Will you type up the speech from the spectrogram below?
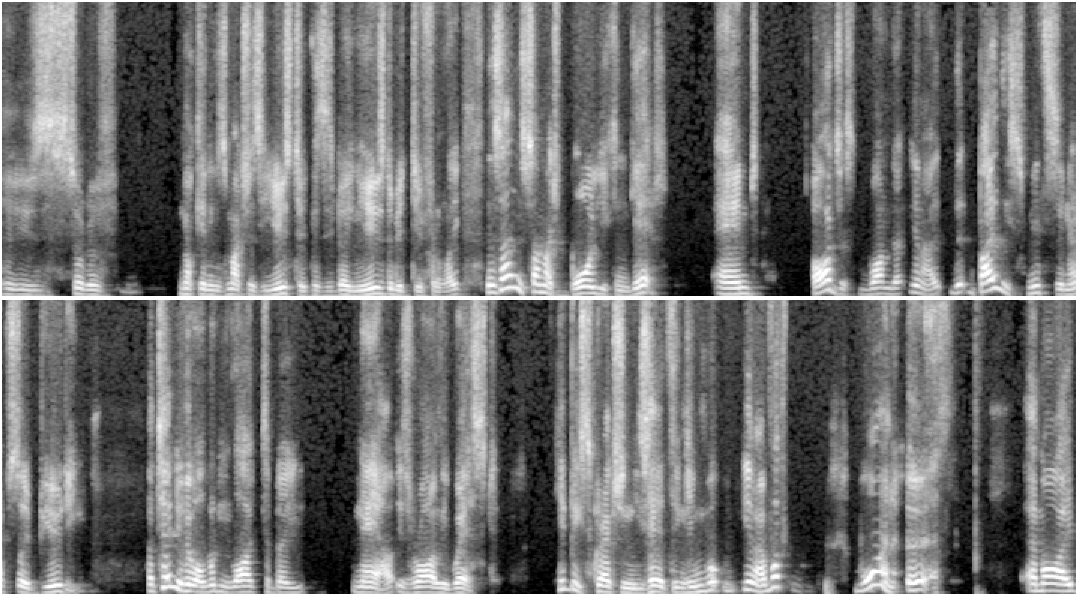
who's sort of not getting as much as he used to because he's being used a bit differently. There's only so much ball you can get. And I just wonder, you know, that Bailey Smith's an absolute beauty. I tell you who I wouldn't like to be now is Riley West. He'd be scratching his head thinking, what, you know, what, why on earth am I,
